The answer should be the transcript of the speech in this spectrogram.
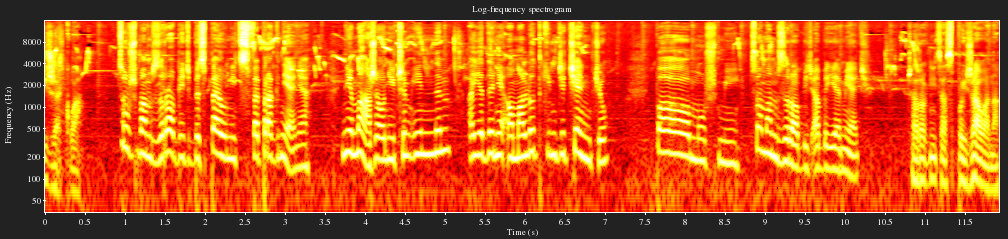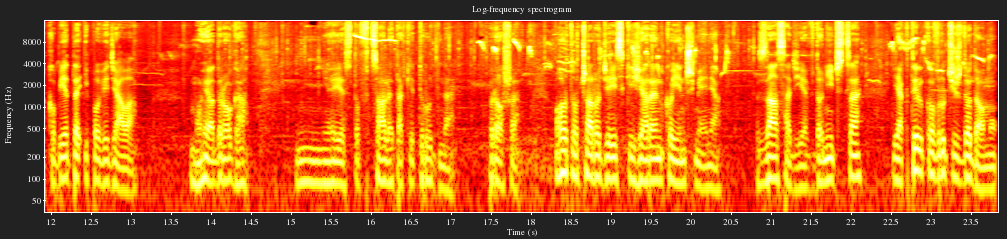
i rzekła: Cóż mam zrobić, by spełnić swe pragnienie? Nie marzę o niczym innym, a jedynie o malutkim dziecięciu. Pomóż mi, co mam zrobić, aby je mieć? Czarownica spojrzała na kobietę i powiedziała: Moja droga, nie jest to wcale takie trudne. Proszę, oto czarodziejskie ziarenko jęczmienia. Zasadź je w doniczce, jak tylko wrócisz do domu.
